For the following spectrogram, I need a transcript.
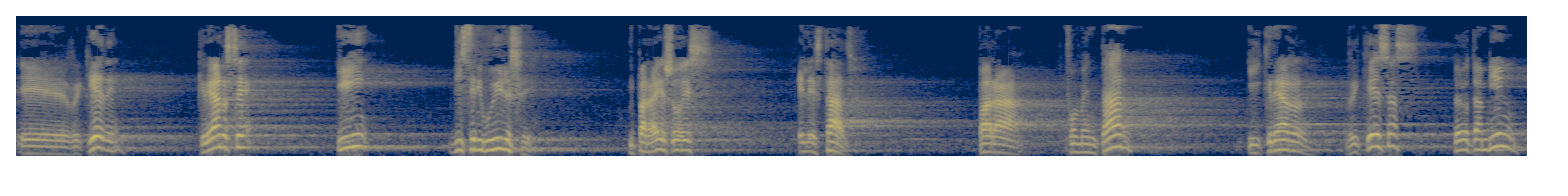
eh, requiere crearse y distribuirse. Y para eso es el Estado, para fomentar y crear riquezas, pero también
